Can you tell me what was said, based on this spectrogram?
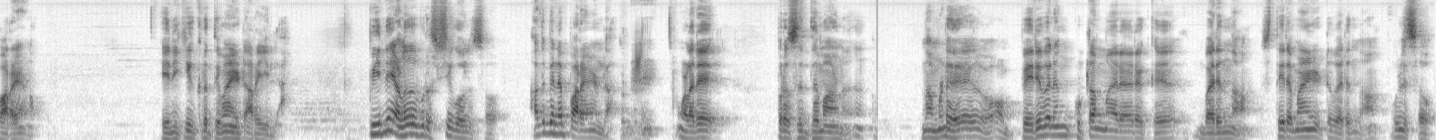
പറയണം. എനിക്ക് കൃത്യമായിട്ട് അറിയില്ല. പിന്നെയുള്ളത് വൃശ്ചികോത്സവം. അത് പിന്നെ പറയണ്ട. വളരെ പ്രസിദ്ധമാണ്. നമ്മുടെ പെരുവനം കുട്ടന്മാരൊക്കെ വരുന്ന സ്ഥിരമായിട്ട് വരുന്ന ഉത്സവം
